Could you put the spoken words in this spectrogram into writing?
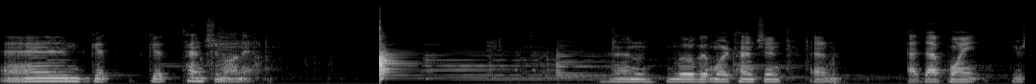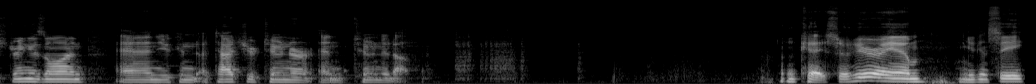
and get get tension on it. And a little bit more tension and at that point your string is on and you can attach your tuner and tune it up. Okay, so here I am. You can see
